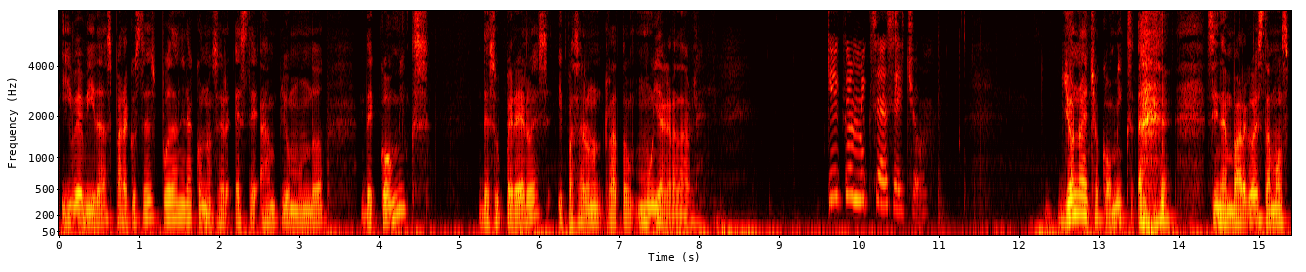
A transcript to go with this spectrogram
y bebidas para que ustedes puedan ir a conocer este amplio mundo de cómics, de superhéroes y pasar un rato muy agradable. ¿Qué cómics has hecho? Yo no he hecho cómics, sin embargo estamos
